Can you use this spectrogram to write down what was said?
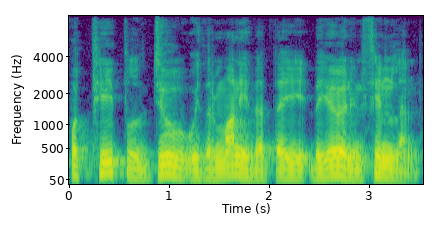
what people do with their money that they, they earn in Finland.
